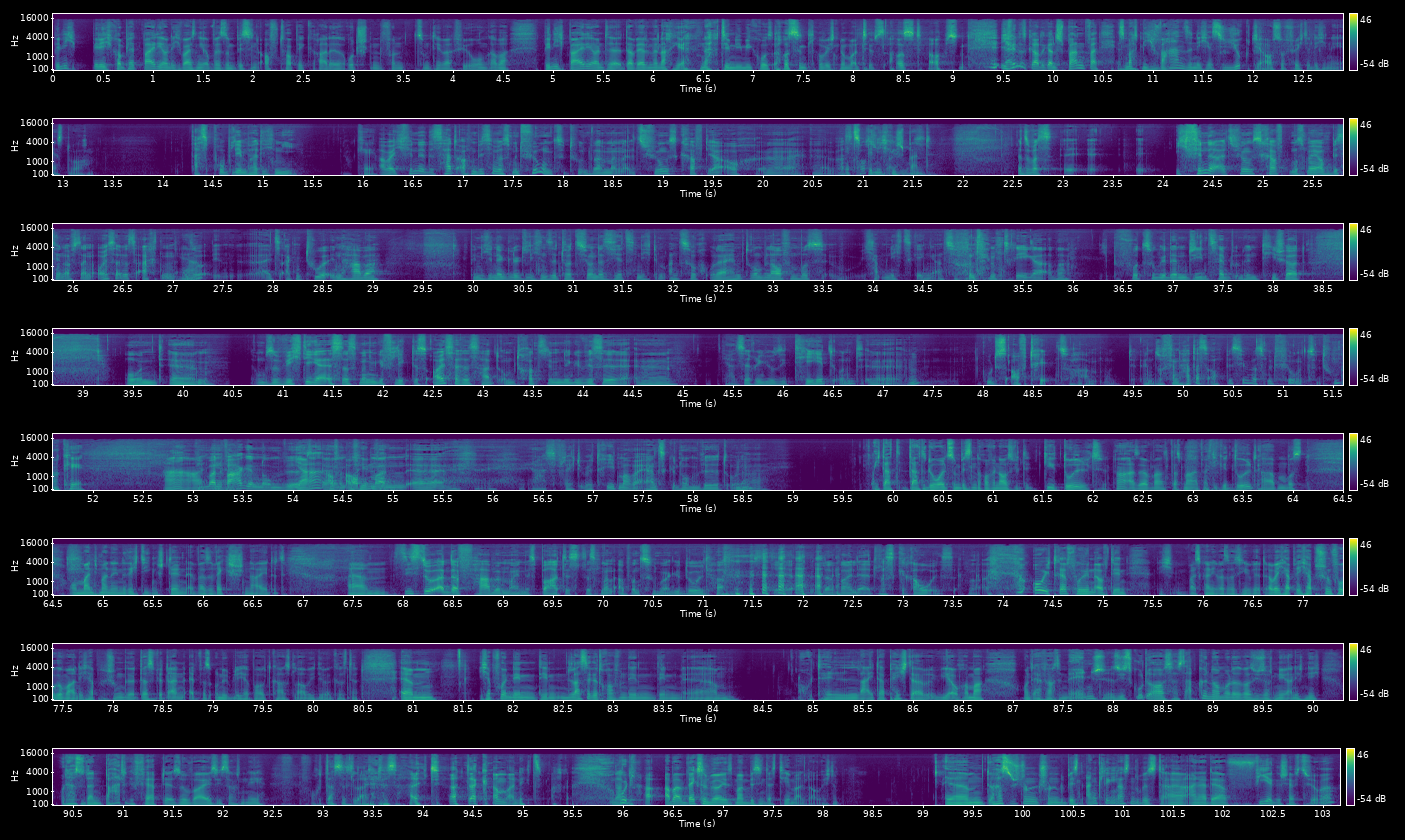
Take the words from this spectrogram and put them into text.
bin ich, bin ich komplett bei dir und ich weiß nicht, ob wir so ein bisschen off-topic gerade rutschten von, zum Thema Führung, aber bin ich bei dir und äh, da werden wir nachher, nachdem die Mikros aus sind, glaube ich, nochmal Tipps austauschen. Ich finde es gerade ganz spannend, weil es macht mich wahnsinnig, es juckt ja auch so fürchterlich in den ersten Wochen. Das Problem hatte ich nie. Okay. Aber ich finde, das hat auch ein bisschen was mit Führung zu tun, weil man als Führungskraft ja auch äh, äh was Jetzt bin ich gespannt. Muss. Also was äh, äh, ich finde, als Führungskraft muss man ja auch ein bisschen auf sein Äußeres achten. Ja. Also äh, als Agenturinhaber bin ich in der glücklichen Situation, dass ich jetzt nicht im Anzug oder Hemd rumlaufen muss. Ich habe nichts gegen Anzug und Hemdträger, aber ich bevorzuge dann Jeanshemd und ein T-Shirt. Und ähm, umso wichtiger ist, dass man ein gepflegtes Äußeres hat, um trotzdem eine gewisse äh, ja, Seriosität und äh, mhm. gutes Auftreten zu haben. Und insofern hat das auch ein bisschen was mit Führung zu tun. Okay. Ah, Wie man ja. wahrgenommen wird. Ja, auf, ähm, auf ob man, äh, ja, ist vielleicht übertrieben, aber ernst genommen wird oder mhm. Ich dachte, dachte, du wolltest so ein bisschen darauf hinaus, wie die Geduld, ne? also dass man einfach die Geduld haben muss und manchmal an den richtigen Stellen etwas wegschneidet. Ähm, Siehst du an der Farbe meines Bartes, dass man ab und zu mal Geduld haben muss, der mittlerweile etwas grau ist. oh, ich treffe vorhin auf den, ich weiß gar nicht, was das hier wird, aber ich habe ich hab schon vorgewarnt. Ich habe schon, das wird ein etwas unüblicher Podcast, glaube ich, lieber Christian. Ähm, ich habe vorhin den, den Lasse getroffen, den, den ähm, Hotelleiter, Pächter, wie auch immer. Und er fragte, Mensch, siehst gut aus, hast abgenommen oder was? Ich sag, nee, eigentlich nicht. Und hast du deinen Bart gefärbt, der so weiß? Ich sag, nee, auch das ist leider das Alter. da kann man nichts machen. Na, gut, aber wechseln wir jetzt mal ein bisschen das Thema, glaube ich. Ne? Ähm, du hast es schon, schon ein bisschen anklingen lassen. Du bist äh, einer der vier Geschäftsführer.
